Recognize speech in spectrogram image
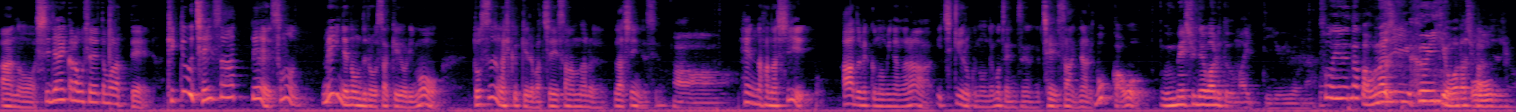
あの知り合いから教えてもらって結局チェイサーってそのメインで飲んでるお酒よりも度数が低ければチェイサーになるらしいんですよ。ああ変な話アードベック飲みながら196飲んでも全然チェイサーになる。ウォッカを梅酒で割るとうまいっていうような。そういうなんか同じ雰囲気を私感じてしま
